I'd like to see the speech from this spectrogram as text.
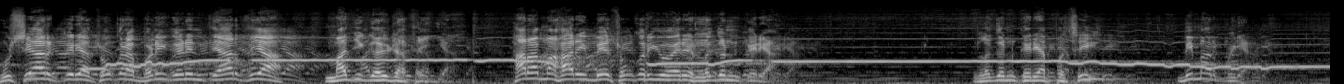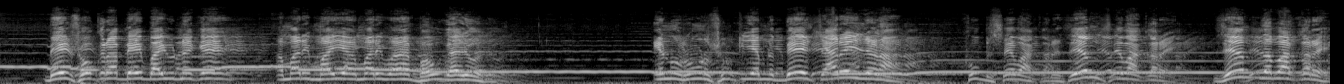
હોશિયાર કર્યા, છોકરા ભણી ગણીને તૈયાર થયા. માજી ગયઢા થઈ ગયા. હારામાં હારી બે છોકરીઓ અરે લગ્ન કર્યા. લગ્ન કર્યા પછી બીમાર પડ્યા. બે છોકરા બે બાયુને કે, અમારી માઈએ અમારી વાહે ભાવ ગાળ્યો છે. એનું ઋણ છૂટી એમને બે ચારેય જણા ખૂબ સેવા કરે, જેમ સેવા કરે, જેમ દવા કરે,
